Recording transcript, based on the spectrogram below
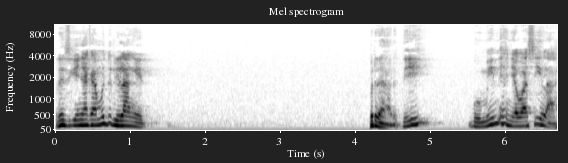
Rezekinya kamu itu di langit. Berarti bumi ini hanya wasilah.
